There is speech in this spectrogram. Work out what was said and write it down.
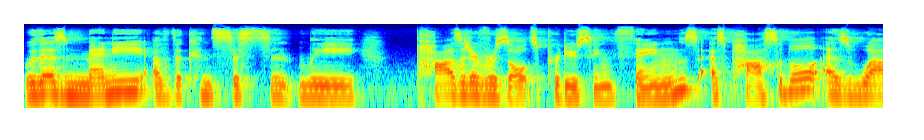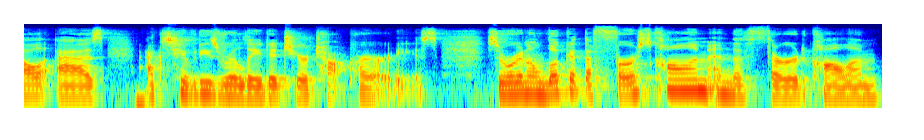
with as many of the consistently positive results producing things as possible, as well as activities related to your top priorities. So, we're going to look at the first column and the third column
